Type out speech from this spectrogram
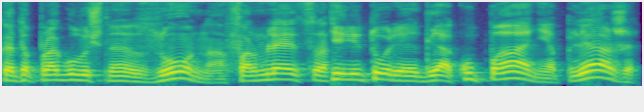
какая-то прогулочная зона, оформляется территория для купания, пляжа.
